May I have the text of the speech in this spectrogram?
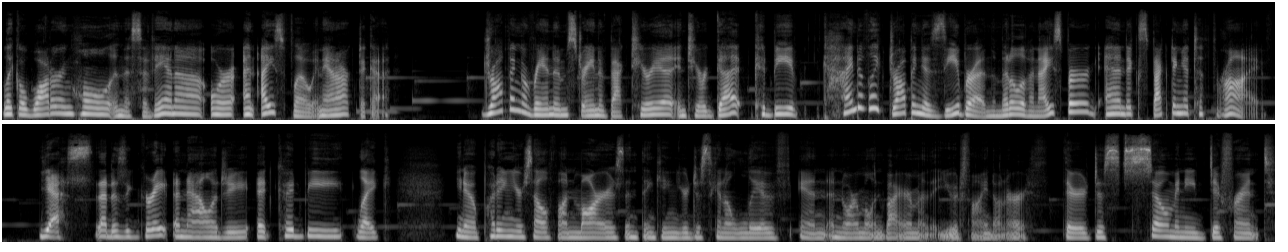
like a watering hole in the savannah or an ice floe in Antarctica. Dropping a random strain of bacteria into your gut could be kind of like dropping a zebra in the middle of an iceberg and expecting it to thrive. Yes, that is a great analogy. It could be like, you know, putting yourself on Mars and thinking you're just going to live in a normal environment that you would find on Earth. There are just so many different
